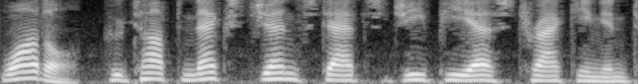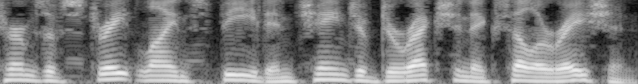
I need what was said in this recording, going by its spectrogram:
Waddle, who topped next-gen stats GPS tracking in terms of straight-line speed and change of direction acceleration,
